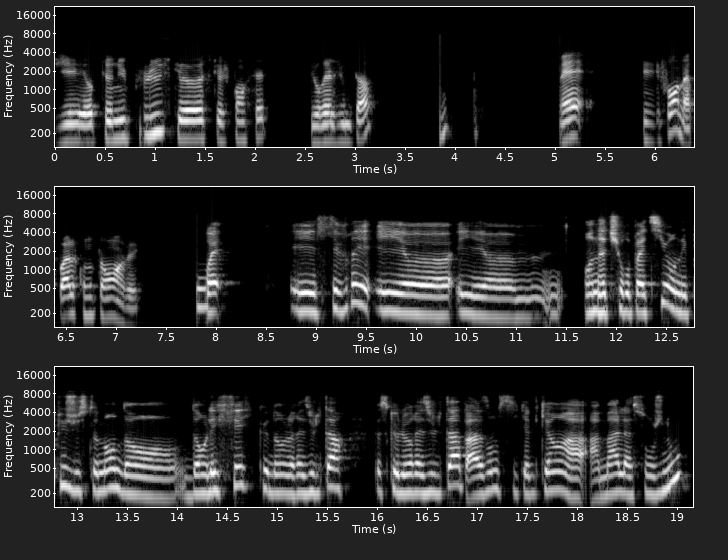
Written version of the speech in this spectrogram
j'ai obtenu plus que ce que je pensais du résultat. Mais des fois, on n'a pas le content avec. Ouais, et c'est vrai. Et, euh, et euh, en naturopathie, on est plus justement dans, dans l'effet que dans le résultat. Parce que le résultat, par exemple, si quelqu'un a, mal à son genou,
